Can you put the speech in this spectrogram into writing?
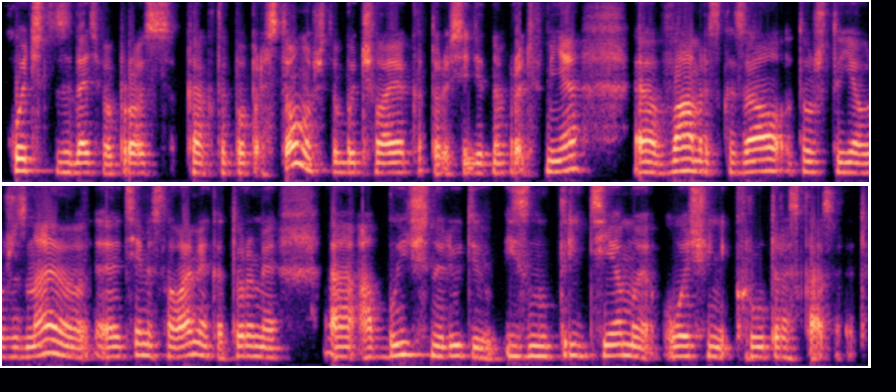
хочется задать вопрос как-то по-простому, чтобы человек, который сидит напротив меня, вам рассказал то, что я уже знаю, теми словами, которыми а, обычно люди изнутри темы очень круто рассказывают.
